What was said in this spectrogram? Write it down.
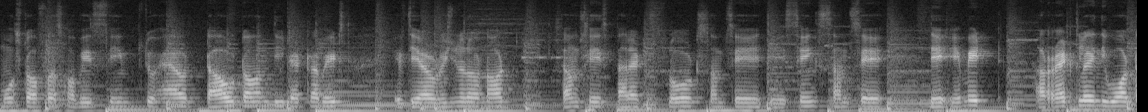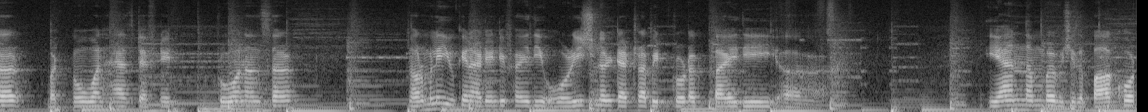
Most of us hobbyists seem to have doubt on the tetra tetrabits if they are original or not. Some say pellets float, some say they sink, some say they emit a red color in the water, but no one has definite proven answer normally you can identify the original tetrabit product by the uh, EAN number which is a barcode.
